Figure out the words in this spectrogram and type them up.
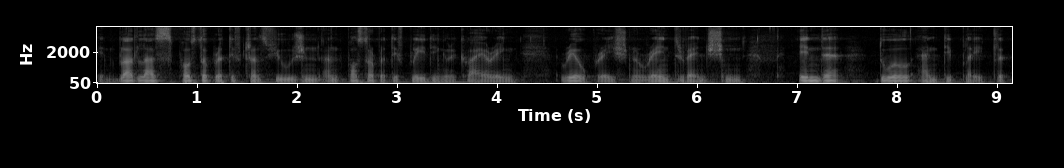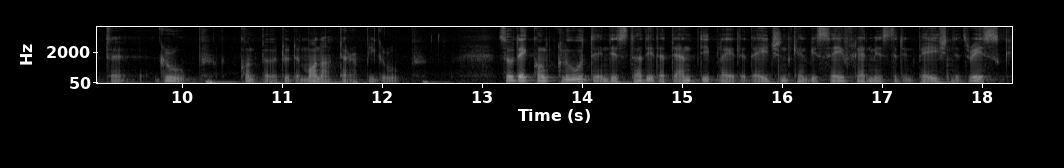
in blood loss, postoperative transfusion, and postoperative bleeding requiring reoperation or reintervention in the dual antiplatelet uh, group compared to the monotherapy group. So they conclude in this study that the antiplatelet agent can be safely administered in patients at risk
